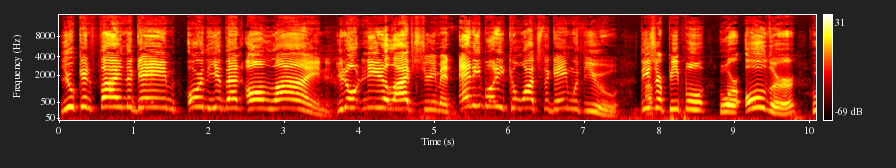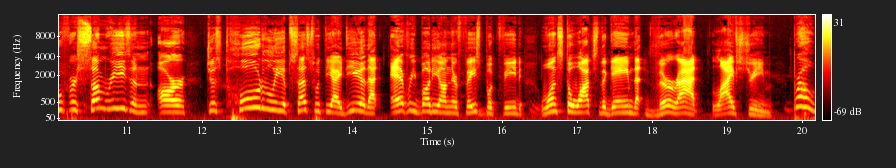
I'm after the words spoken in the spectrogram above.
you can find the game or the event online. You don't need a live stream and Anybody can watch the game with you. These uh, are people who are older who, for some reason, are just totally obsessed with the idea that everybody on their Facebook feed wants to watch the game that they're at live stream. Bro,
